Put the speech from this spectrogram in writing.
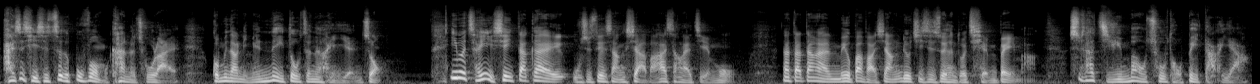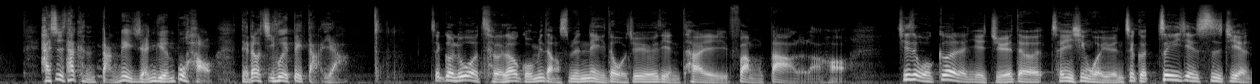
还是其实这个部分我们看得出来，国民党里面内斗真的很严重。因为陈以信大概五十岁上下吧，他上来节目，那他当然没有办法像六七十岁很多前辈嘛。是他急于冒出头被打压，还是他可能党内人缘不好，得到机会被打压？这个如果扯到国民党是不是内斗，我觉得有点太放大了啦。哈，其实我个人也觉得陈以信委员这个这一件事件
